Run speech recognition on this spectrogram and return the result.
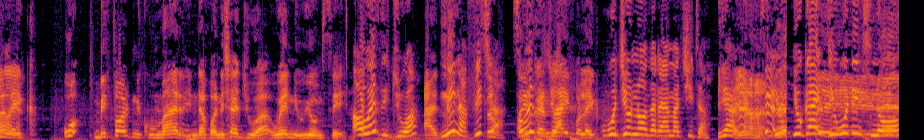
Unaona? like wo- before ni kumari ndakuwa nishajua we ni huyo msee. Awezi jua. Mi naficha. So- so you can lie for like- would you know that i am a cheater? Yeah, like, Yeah. msee you, you guys you wouldn't know.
